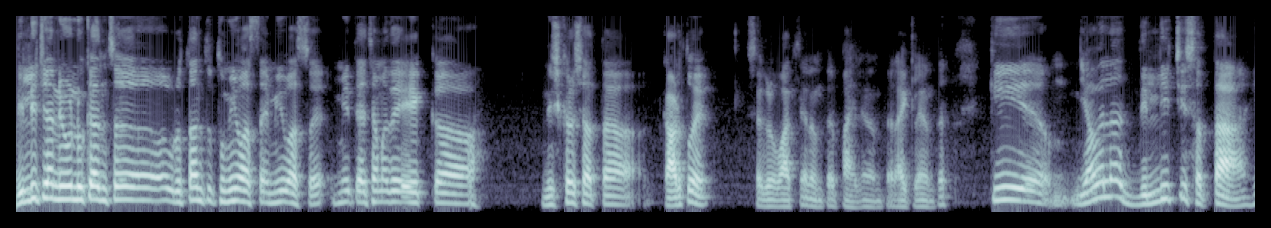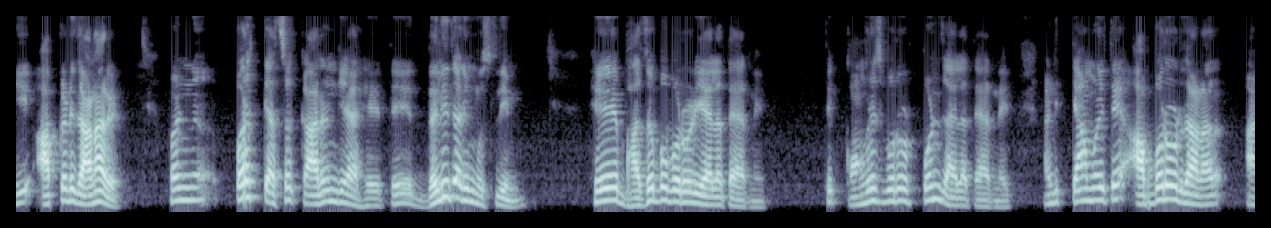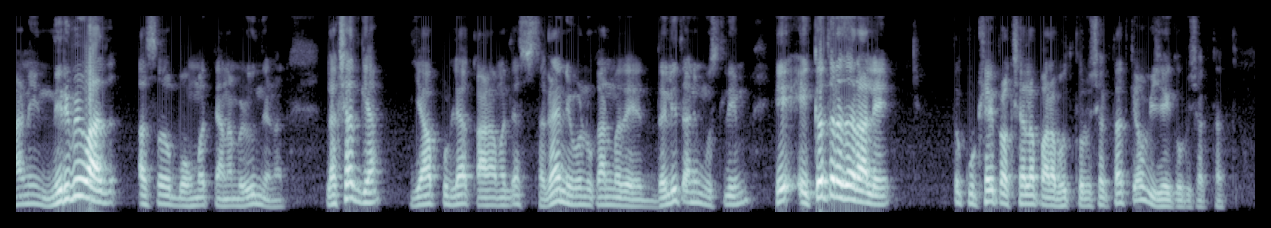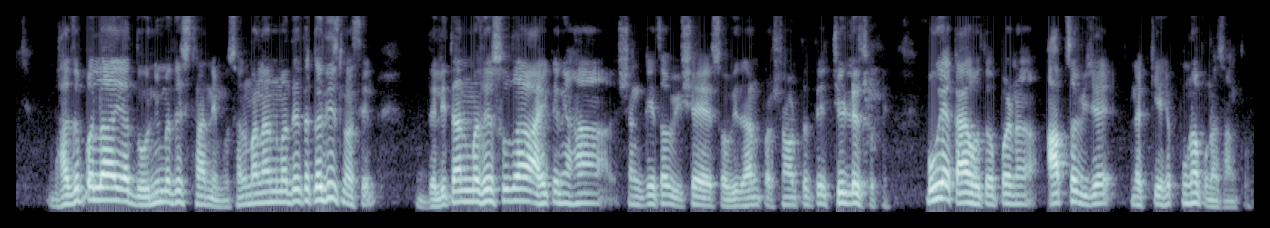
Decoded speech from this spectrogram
दिल्लीच्या निवडणुकांचं वृत्तांत तुम्ही वाचताय मी वाचतोय. मी त्याच्यामध्ये एक निष्कर्ष आता काढतोय सगळं वाचल्यानंतर पाहिल्यानंतर ऐकल्यानंतर की यावेळेला दिल्लीची सत्ता ही आपकडे जाणार आहे. पण परत त्याचं कारण जे आहे ते दलित आणि मुस्लिम हे भाजपबरोबर यायला तयार नाहीत. ते काँग्रेसबरोबर पण जायला तयार नाहीत. आणि त्यामुळे ते आपबरोबर जाणार आणि निर्विवाद असं बहुमत त्यांना मिळवून देणार. लक्षात घ्या या पुढल्या काळामधल्या सगळ्या निवडणुकांमध्ये दलित आणि मुस्लिम हे एकत्र जर आले तर कुठल्याही पक्षाला पराभूत करू शकतात किंवा विजय करू शकतात. भाजपला या दोन्हीमध्ये स्थान आहे मुसलमानांमध्ये तर कधीच नसेल. दलितांमध्ये सुद्धा आहे की नाही हा शंकेचा विषय आहे संविधान प्रश्नावर तर ते चिडलेच होते. बघूया काय होतं पण आपचा विजय नक्की हे पुन्हा पुन्हा सांगतो.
